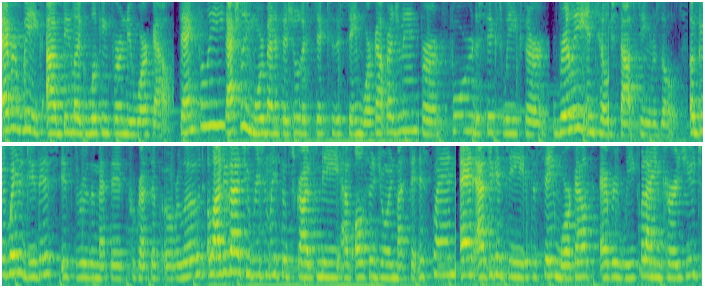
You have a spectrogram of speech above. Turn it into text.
Every week I'd be like looking for a new workout. Thankfully, it's actually more beneficial to stick to the same workout regimen for four to six weeks or really until you stop seeing results. A good way to do this is through the method progressive overload. A lot of you guys who recently subscribed to me have also joined my fitness plan. And as you can see, it's the same workouts every week, but I encourage you to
